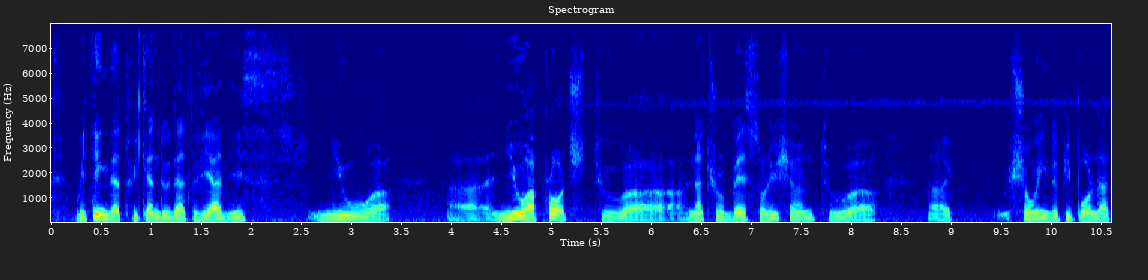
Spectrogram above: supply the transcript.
we think that we can do that via this new, uh, uh, new approach to uh, natural-based solution, to uh, uh, showing the people that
